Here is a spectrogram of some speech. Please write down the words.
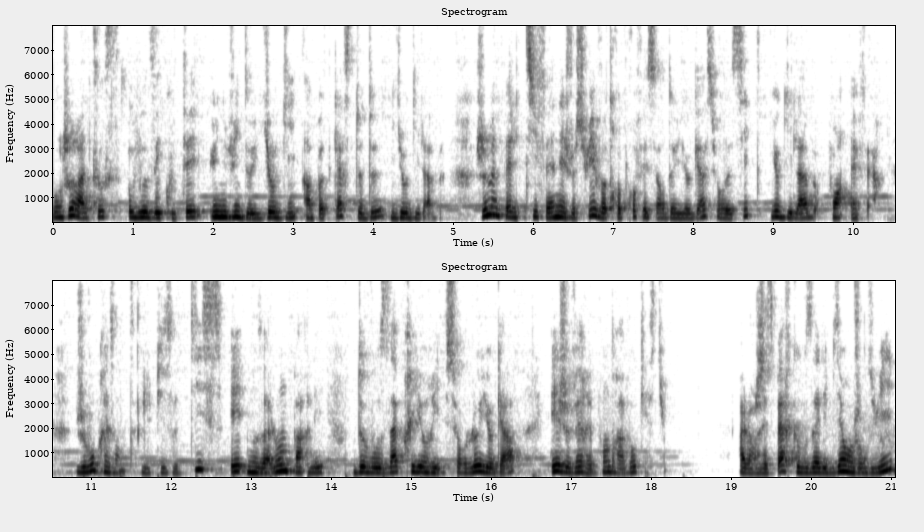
Bonjour à tous, vous écoutez Une vie de yogi, un podcast de Yogi Lab. Je m'appelle Tiffen et je suis votre professeur de yoga sur le site yogilab.fr. Je vous présente l'épisode 10 et nous allons parler de vos a priori sur le yoga et je vais répondre à vos questions. Alors j'espère que vous allez bien aujourd'hui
